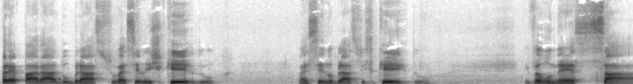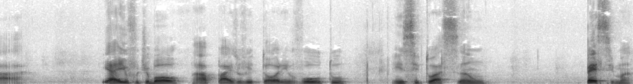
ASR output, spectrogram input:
preparado o braço, vai ser no esquerdo, vai ser no braço esquerdo. E vamos nessa! E aí o futebol, rapaz, o Vitória envolto em situação péssima.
